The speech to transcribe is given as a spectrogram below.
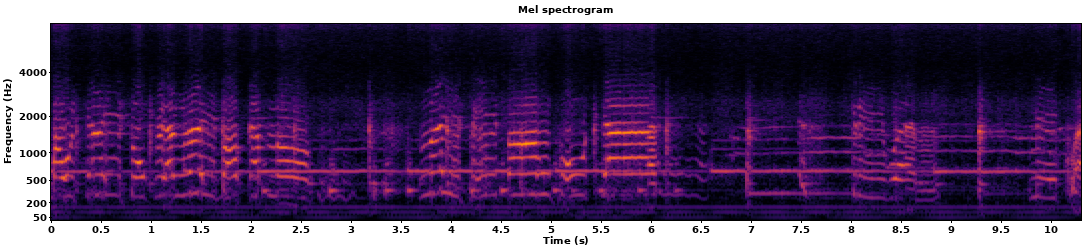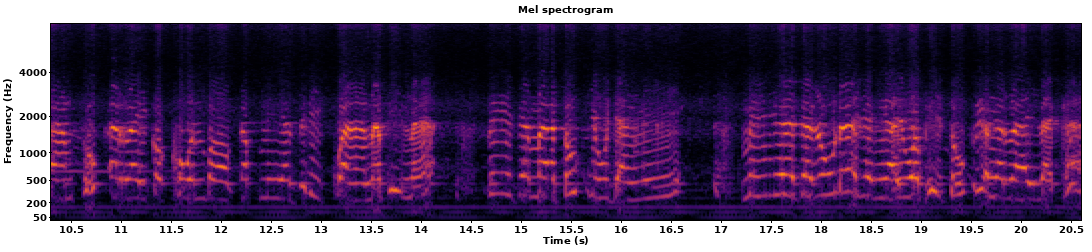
เบาใจสุกเรื่องไรบอกกับน้องไม่สีต้องพูดจากรีวันมีความทุกข์อะไรก็ควรบอกกับเมียซะดีกว่านะพี่นะ พี่จะมาทุกข์อยู่อย่างนี้เมียจะรู้ได้ยังไงว่าพี่ทุกข์เรื่องอะไรล่ะคะ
